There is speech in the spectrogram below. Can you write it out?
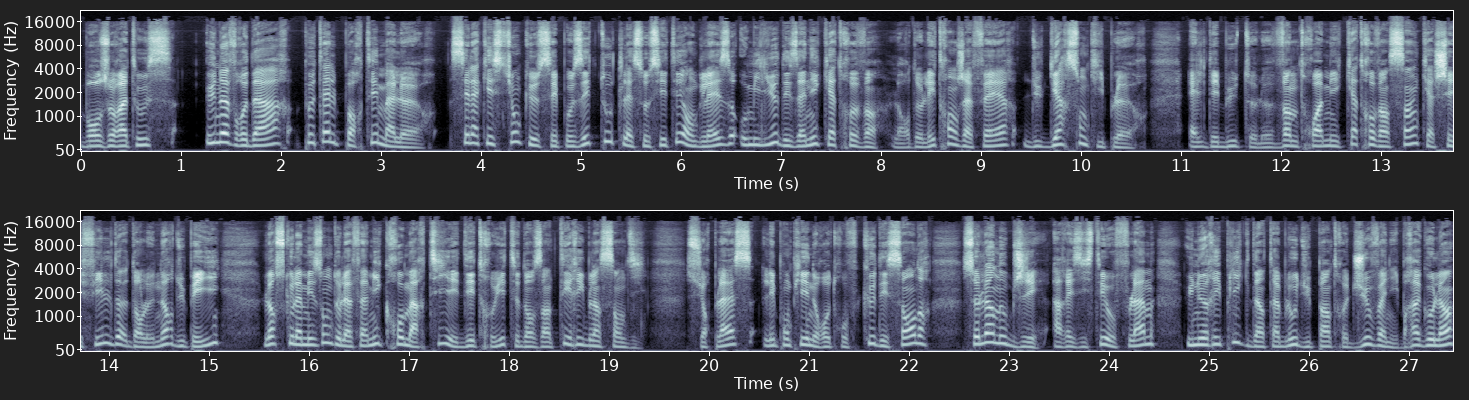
Bonjour à tous. Une œuvre d'art peut-elle porter malheur? C'est la question que s'est posée toute la société anglaise au milieu des années 80, lors de l'étrange affaire du garçon qui pleure. Elle débute le 23 mai 85 à Sheffield, dans le nord du pays, lorsque la maison de la famille Cromarty est détruite dans un terrible incendie. Sur place, les pompiers ne retrouvent que des cendres. Seul un objet a résisté aux flammes, une réplique d'un tableau du peintre Giovanni Bragolin,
